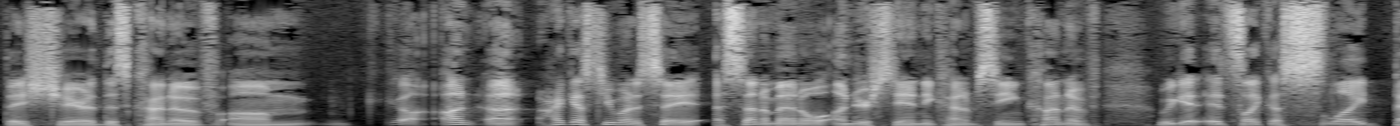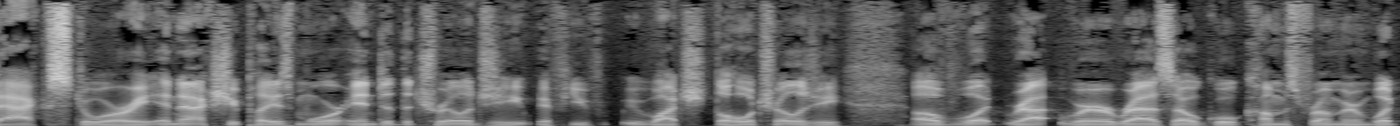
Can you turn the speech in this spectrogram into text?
they share this kind of um, uh, uh, I guess you want to say a sentimental understanding kind of scene. Kind of we get it's like a slight backstory, and actually plays more into the trilogy if you've you watched the whole trilogy of what Ra- where Ra's al Ghul comes from and what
